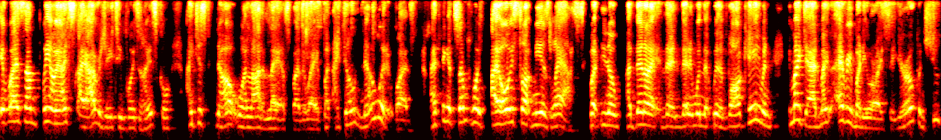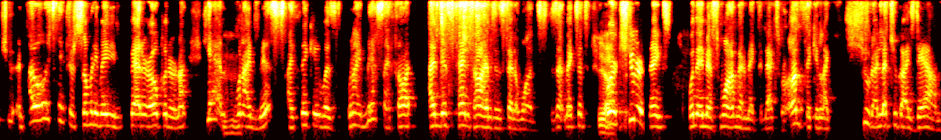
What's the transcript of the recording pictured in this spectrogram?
it was um. You know, I, I averaged 18 points in high school. I just know well, a lot of last, by the way, but I don't know what it was. I think at some point I always thought me as last, but you know, then I then then when the when the ball came and my dad, my everybody would always say, "You're open, shoot, shoot," and I always think there's somebody maybe better open or not. Yeah, and mm-hmm. when I missed, I think it was when I missed, I thought I missed 10 times instead of once. Does that make sense? Yeah. Where a shooter thinks when they miss one, I'm going to make the next one. I'm thinking like, shoot, I let you guys down.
